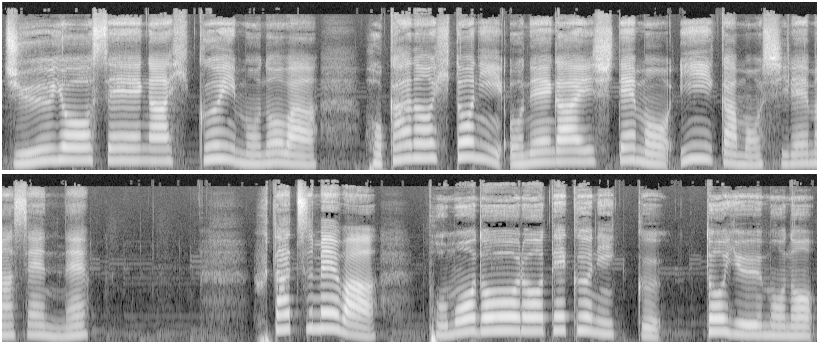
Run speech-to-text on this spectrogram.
重要性が低いものは他の人にお願いしてもいいかもしれませんね。二つ目は、ポモドーロテクニックというもの。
